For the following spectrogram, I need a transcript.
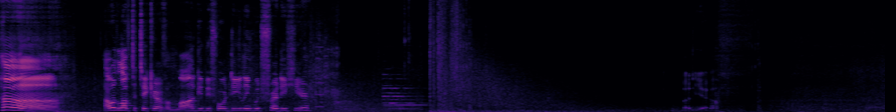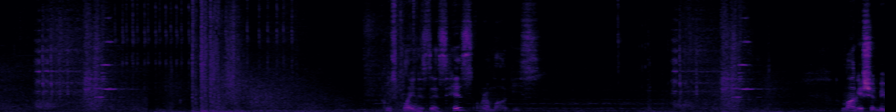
Huh. I would love to take care of a Amagi before dealing with Freddy here. But yeah. Whose plane is this? His or Amagi's? Amagi should be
